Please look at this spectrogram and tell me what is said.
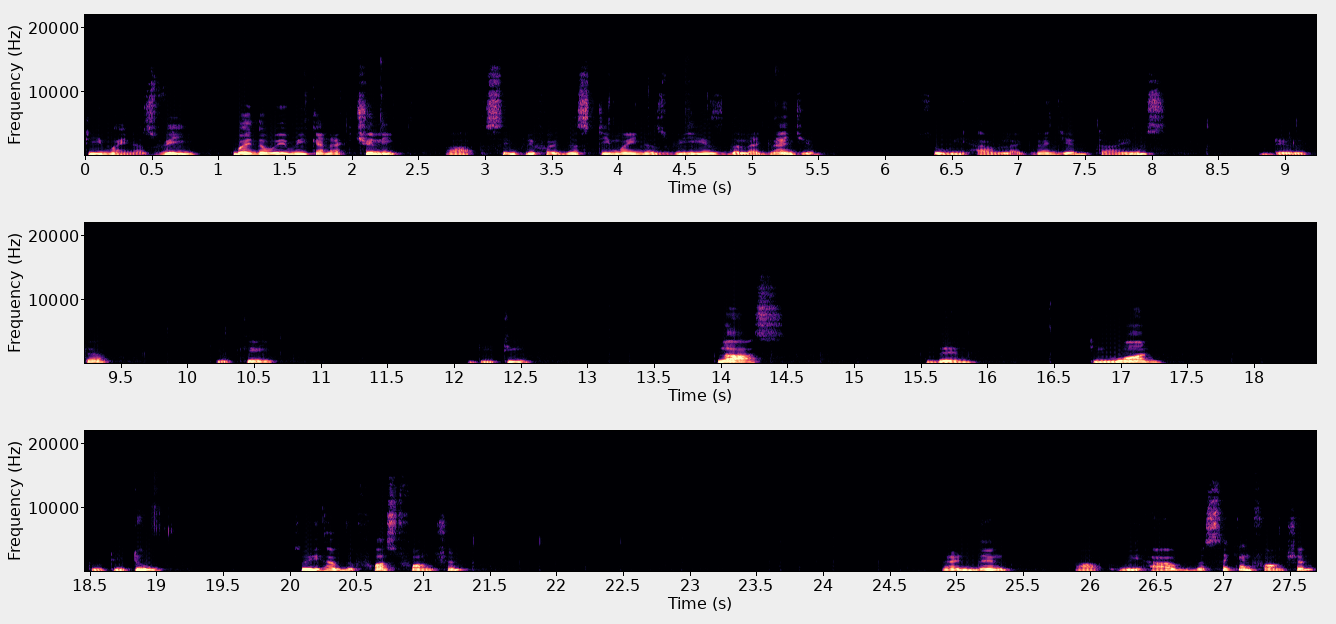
T minus V. By the way, we can actually uh, simplify this T minus V is the Lagrangian. So, we have Lagrangian times delta Qk dt plus then T1 to T2. So, you have the first function and then uh, we have the second function.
